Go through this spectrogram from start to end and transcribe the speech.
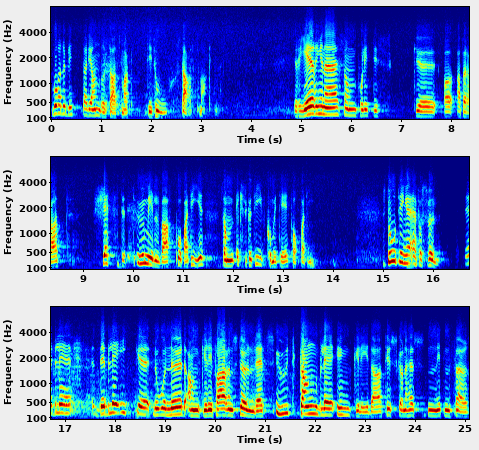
Hvor er det blitt av de andre statsmakt, de to statsmaktene? Regjeringen er som politisk uh, apparat skjeftet umiddelbart på partiet som eksekutivkomité for partiet. Stortinget er forsvunnet. Det ble, det ble, ikke noe nødanker i farens stund. Dets utgang ble ynkelig da tyskerne høsten 1940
